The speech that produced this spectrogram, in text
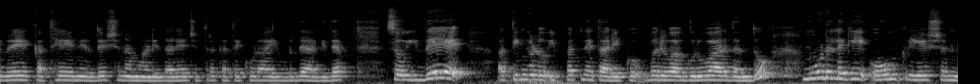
ಇವರೇ ಕಥೆ ನಿರ್ದೇಶನ ಮಾಡಿದ್ದಾರೆ. ಚಿತ್ರಕಥೆ ಕೂಡ ಇವ್ರದೇ ಆಗಿದೆ. ಸೊ ಇದೇ ತಿಂಗಳು ಇಪ್ಪತ್ತನೇ ತಾರೀಕು ಬರುವ ಗುರುವಾರದಂದು ಮೂಡಲಗಿ ಓಂ ಕ್ರಿಯೇಷನ್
